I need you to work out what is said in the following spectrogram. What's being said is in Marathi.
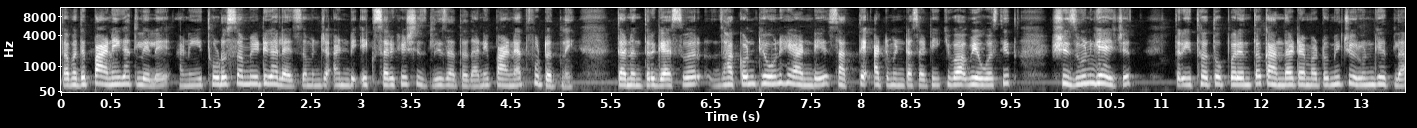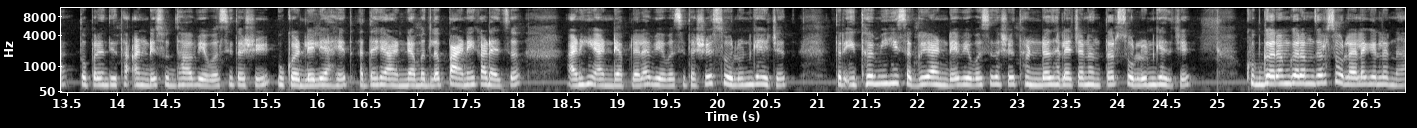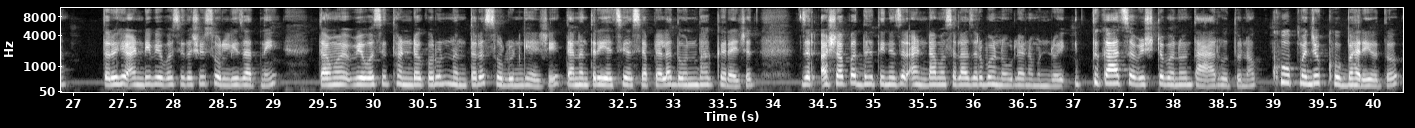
त्यामध्ये पाणी घातलेले आणि थोडंसं मीठ घालायचं म्हणजे अंडी एकसारखी शिजली जातात आणि पाण्यात फुटत नाही. त्यानंतर गॅसवर झाकण ठेवून हे अंडे सात ते आठ मिनटासाठी किंवा व्यवस्थित शिजवून घ्यायचेत तर इथं तोपर्यंत कांदा टॅमॅटो मी चिरून घेतला. तोपर्यंत इथं अंडेसुद्धा व्यवस्थित अशी उकडलेली आहेत. आता हे अंड्यामधलं पाणी काढायचं आणि ही अंडे आपल्याला व्यवस्थित असे सोलून घ्यायचेत तर इथं मी ही सगळी अंडे व्यवस्थित असे थंड झाल्याच्यानंतर सोलून घ्यायचे. खूप गरम गरम जर सोलायला गेलं ना तर ही अंडी व्यवस्थित अशी सोलली जात नाही. त्यामुळे व्यवस्थित थंड करून नंतरच सोलून घ्यायची. त्यानंतर याचे असे आपल्याला दोन भाग करायचे आहेत. जर अशा पद्धतीने जर अंडा मसाला जर बनवला ना मंडळी इतका चविष्ट बनवून तयार होतो ना खूप म्हणजे खूप भारी होतो.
